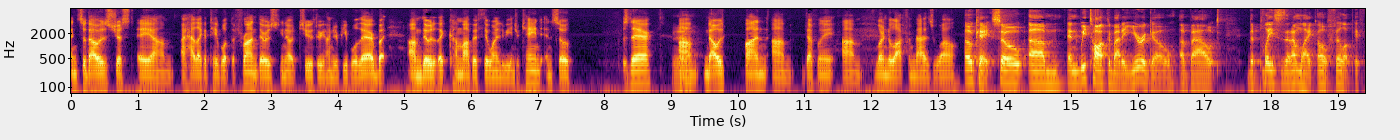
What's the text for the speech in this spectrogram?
and so that was just a um, i had like a table at the front. There was you know two three hundred people there but um, they would like come up if they wanted to be entertained. And so I was there. Yeah. um, that was fun um, definitely um, learned a lot from that as well Okay, so um, and we talked about a year ago about the places that I'm like, oh, Philip, if,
